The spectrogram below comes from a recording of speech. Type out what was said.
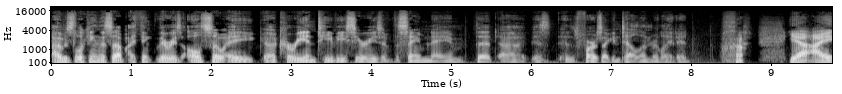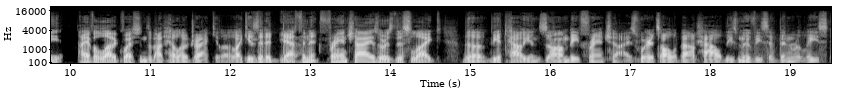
I was looking this up. I think there is also a, a Korean TV series of the same name that uh, is, as far as I can tell, unrelated. Huh. Yeah, I I have a lot of questions about Hello Dracula. Like, is it a definite yeah. franchise, or is this like the the Italian zombie franchise, where it's all about how these movies have been released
